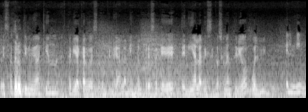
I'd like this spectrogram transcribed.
¿Esa continuidad, quién estaría a cargo de esa continuidad? ¿La misma empresa que tenía la licitación anterior o el mismo? El mismo,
